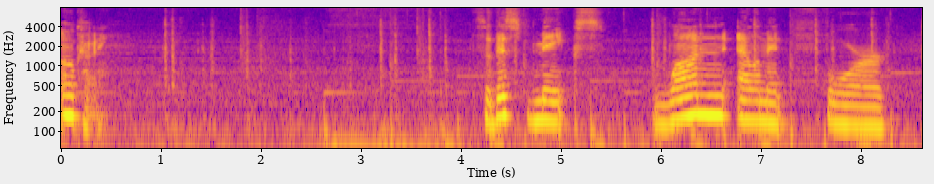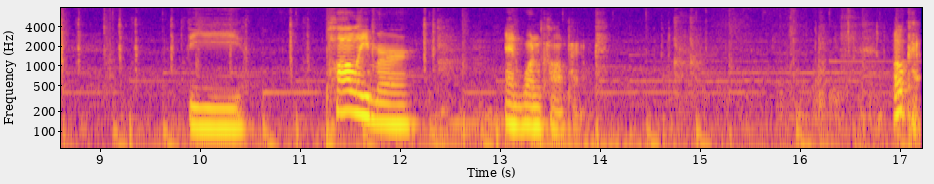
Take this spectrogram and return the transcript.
Okay. So this makes one element for the polymer and one compound. Okay.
